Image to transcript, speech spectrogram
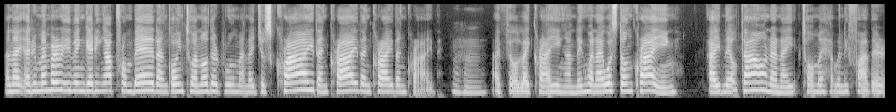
And I, I remember even getting up from bed and going to another room and I just cried and cried and cried and cried. Mm-hmm. I felt like crying. And then when I was done crying, I knelt down and I told my Heavenly Father,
